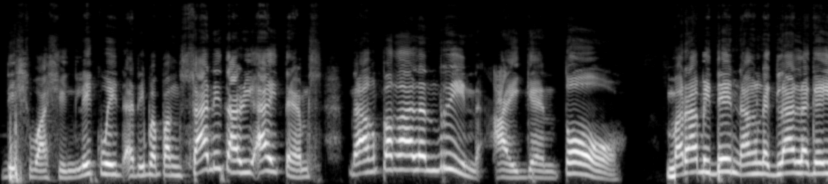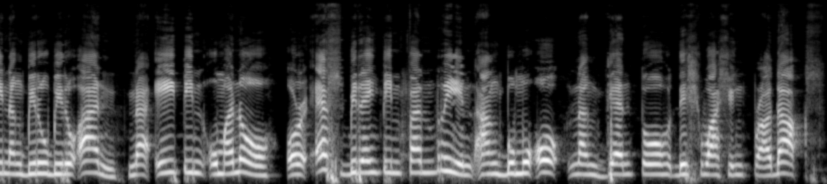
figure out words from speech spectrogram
dishwashing liquid at iba pang sanitary items na ang pangalan rin ay Gento. Marami din ang naglalagay ng biru-biruan na 18 umano or SB19 fan rin ang bumuo ng Gento dishwashing products.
